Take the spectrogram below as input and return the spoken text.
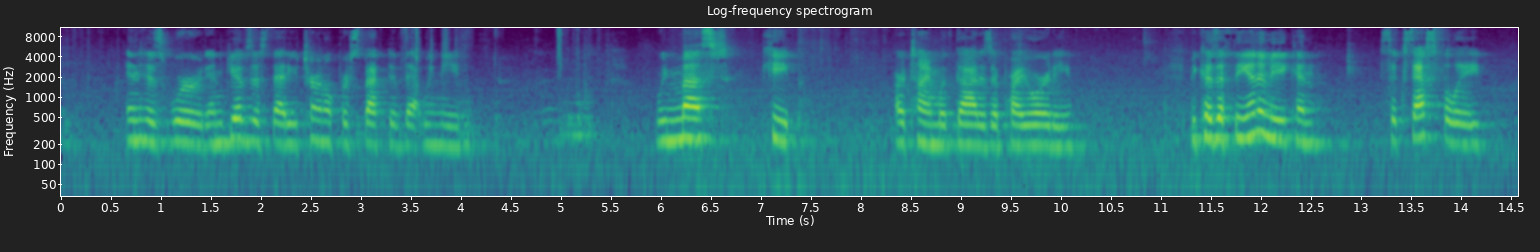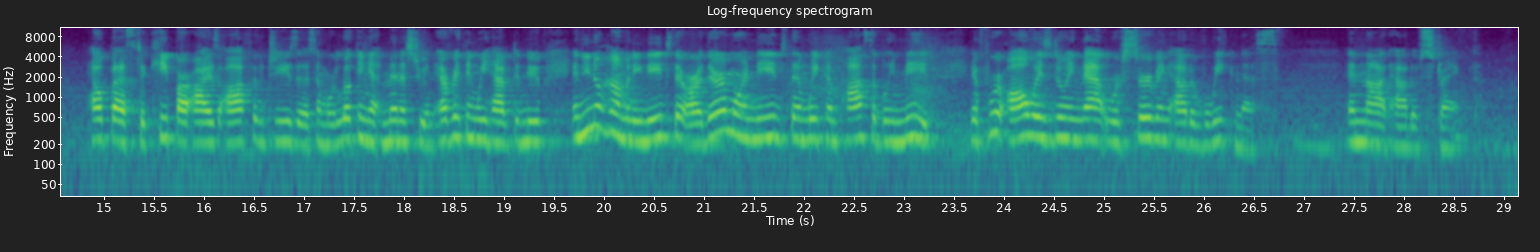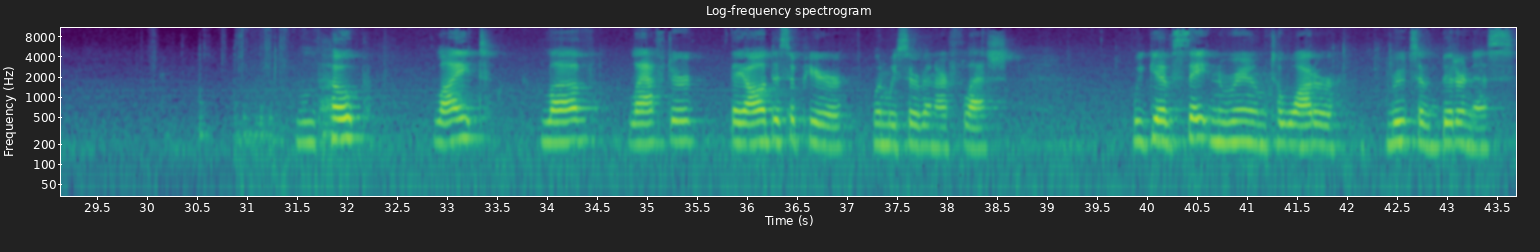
in His Word, and gives us that eternal perspective that we need. We must keep our time with God is a priority. Because if the enemy can successfully help us to keep our eyes off of Jesus and we're looking at ministry and everything we have to do, and you know how many needs there are. There are more needs than we can possibly meet. If we're always doing that, we're serving out of weakness and not out of strength. Hope, light, love, laughter, they all disappear when we serve in our flesh. We give Satan room to water roots of bitterness.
